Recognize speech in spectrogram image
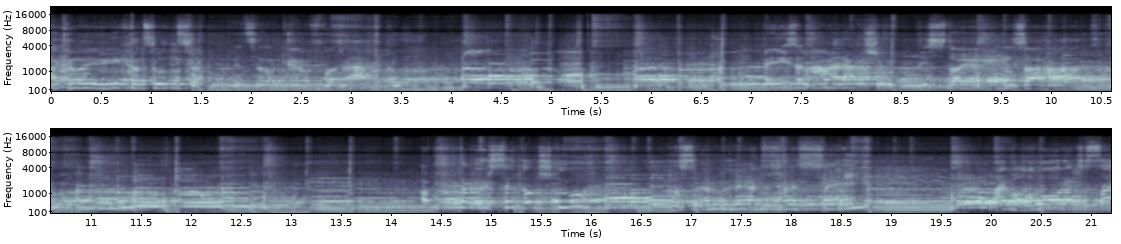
Takový východ slunce je celkem v pořádku. Peníze máme radši, ty stojí za hádku. A tak, když se dočtu, to se mě veselí, nebo hovorat se,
